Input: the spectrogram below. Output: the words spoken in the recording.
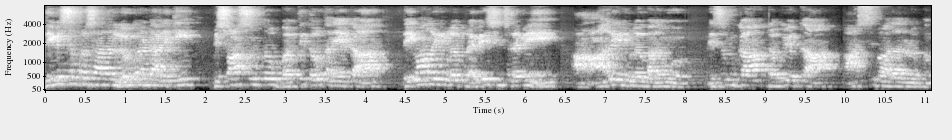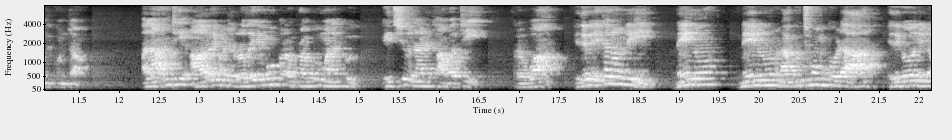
దివ్య ప్రసాదంలో కొనడానికి విశ్వాసంతో భక్తితో తన యొక్క దేవాలయంలో ప్రవేశించడమే ఆ ఆలయంలో మనము నిజంగా ప్రభు యొక్క ఆశీర్వాదాలను పొందుకుంటాం అలాంటి ఆరోగ్యమైన హృదయము ప్రభు మనకు ఇచ్చి ఉన్నాడు కాబట్టి ప్రభువా ఇదిగో ఇక నుండి నేను నేను నా కుటుంబం కూడా ఇదిగో నేను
